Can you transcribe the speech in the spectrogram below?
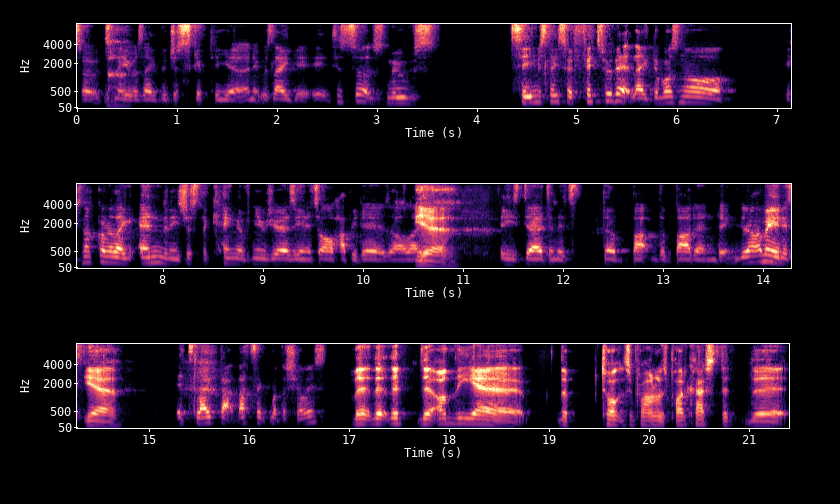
so to Uh-huh. me it was like they just skipped a year, and it was like it, it just sort of just moves seamlessly, so it fits with it. Like there was no, he's not going to like end, and he's just the king of New Jersey, and it's all happy days, or like yeah, he's dead, and it's the bad the bad ending. You know what I mean? It's yeah. it's like that. That's like what the show is. The the the, the on the uh the Talking Sopranos podcast, the the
